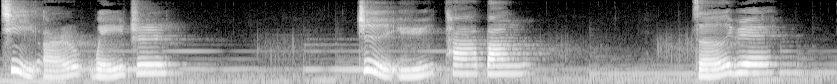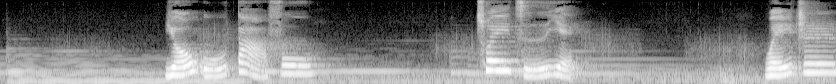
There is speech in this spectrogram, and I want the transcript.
弃而为之，至于他邦。则曰：“犹吾大夫，崔子也。为之，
